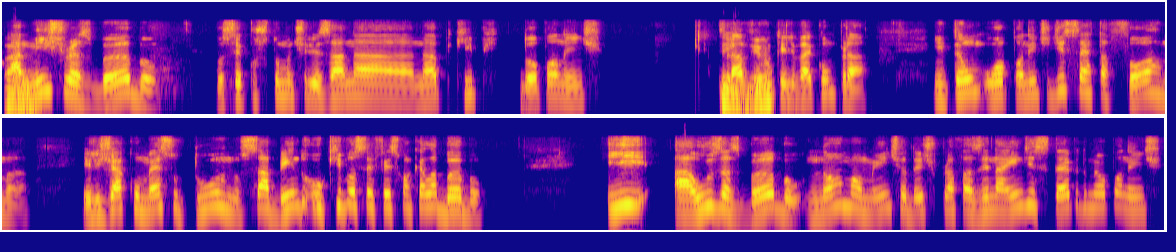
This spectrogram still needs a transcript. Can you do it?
A Mishra's bubble você costuma utilizar na, na upkeep do oponente para ver o que ele vai comprar. Então o oponente, de certa forma, ele já começa o turno sabendo o que você fez com aquela bubble. E a usas bubble, normalmente eu deixo para fazer na end step do meu oponente.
